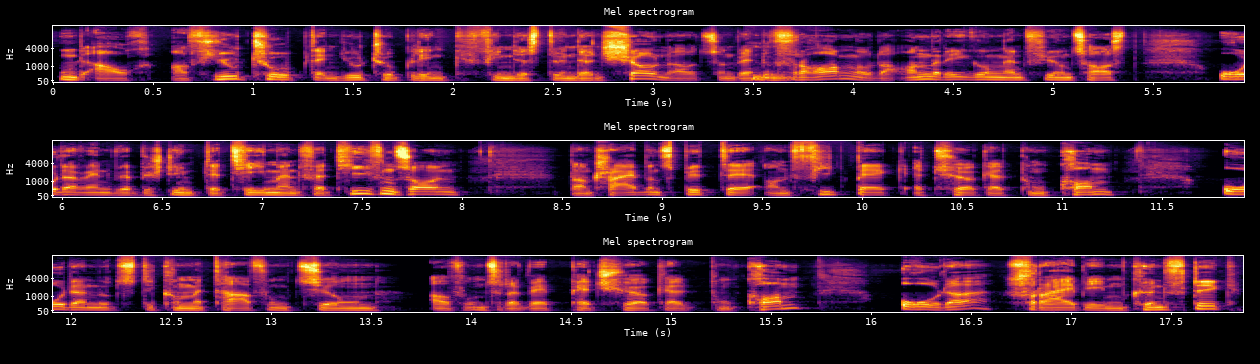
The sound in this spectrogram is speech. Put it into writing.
und auch auf YouTube. Den YouTube-Link findest du in den Show Notes. Und wenn du mhm. Fragen oder Anregungen für uns hast oder wenn wir bestimmte Themen vertiefen sollen, dann schreib uns bitte an feedback.hörgeld.com oder nutzt die Kommentarfunktion auf unserer Webpage hörgeld.com oder schreibe ihm künftig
